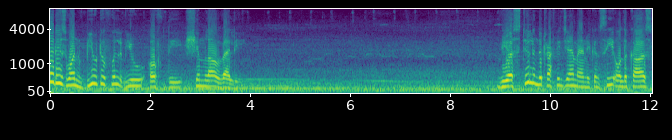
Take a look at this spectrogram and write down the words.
Here is one beautiful view of the Shimla Valley. We are still in the traffic jam and you can see all the cars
